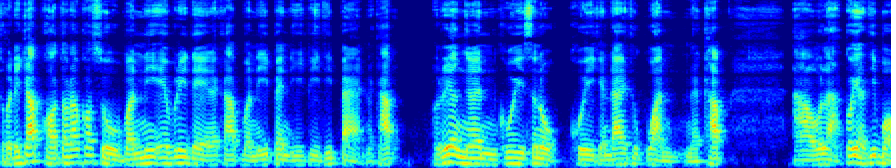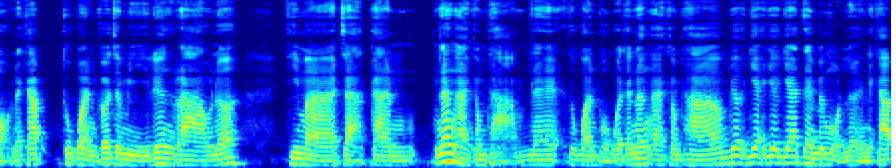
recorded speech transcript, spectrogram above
สวัสดีครับ ขอต้อนรับเข้าสู่ Money Everyday นะครับ วันนี้เป็น EP ที่ 8 นะครับ เรื่องเงินคุยสนุกคุยกันได้ทุกวันนะครับ เอาล่ะก็อย่างที่บอกนะครับ ทุกวันก็จะมีเรื่องราวเนาะที่มาจากการนั่งอ่านคำถามนะฮะทุกวันผมก็จะนั่งอ่านคำถามเยอะแยะเยอะแยะเต็มไปหมดเลยนะครับ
